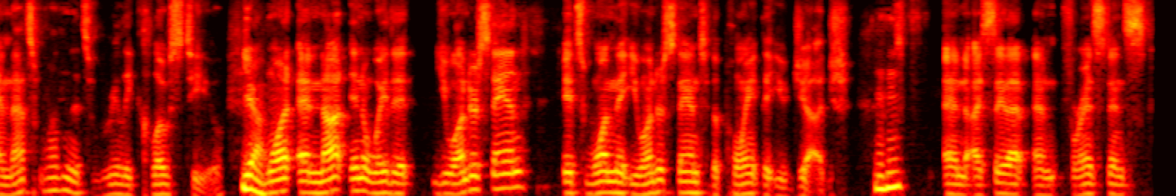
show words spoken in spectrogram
and that's one that's really close to you. yeah, One and not in a way that you understand. It's one that you understand to the point that you judge. Mhm. And I say that, and for instance,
